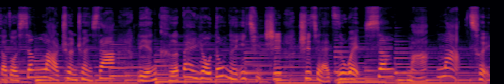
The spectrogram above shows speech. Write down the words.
叫做香辣串串虾，连壳带肉都能一起吃，吃起来滋味香麻辣脆。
